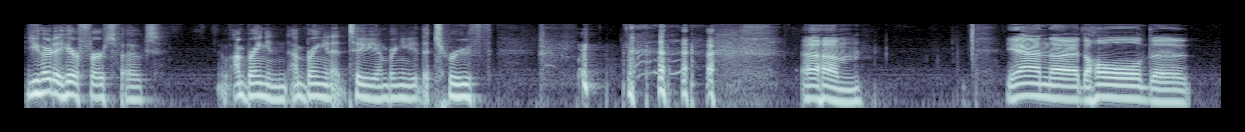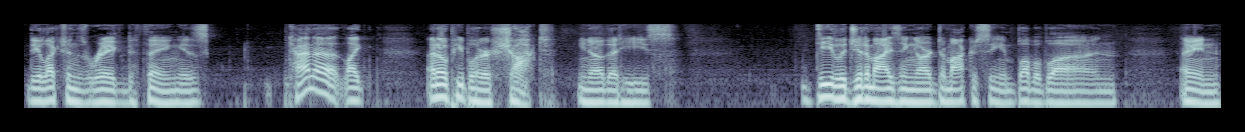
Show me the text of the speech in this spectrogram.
you heard it here first, folks. I'm bringing I'm bringing it to you. I'm bringing you the truth. Um, yeah, and the the whole the the elections rigged thing is kind of like I know people are shocked, you know, that he's delegitimizing our democracy and blah blah blah. And I mean,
